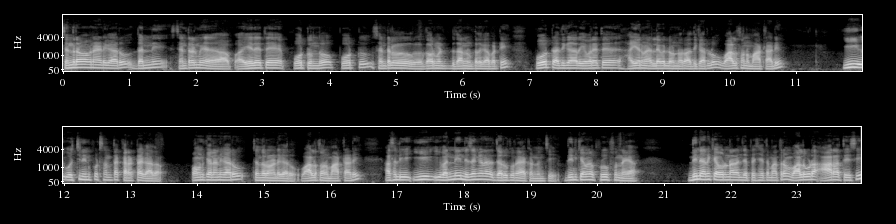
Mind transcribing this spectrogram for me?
చంద్రబాబు నాయుడు గారు దాన్ని సెంట్రల్ ఏదైతే పోర్ట్ ఉందో పోర్టు సెంట్రల్ గవర్నమెంట్ దానిలో ఉంటుంది కాబట్టి పోర్ట్ అధికారు ఎవరైతే హయ్యర్ లెవెల్లో ఉన్నారో అధికారులు వాళ్ళతో మాట్లాడి ఈ వచ్చిన ఇన్పుట్స్ అంతా కరెక్టా కాదా? పవన్ కళ్యాణ్ గారు చంద్రబాబు నాయుడు గారు వాళ్ళతో మాట్లాడి అసలు ఈ- ఈ ఇవన్నీ నిజంగానే జరుగుతున్నాయి అక్కడ నుంచి? దీనికి ఏమైనా ప్రూఫ్స్ ఉన్నాయా? దీని వెనక ఎవరున్నారని చెప్పేసి అయితే మాత్రం వాళ్ళు కూడా ఆరా తీసి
